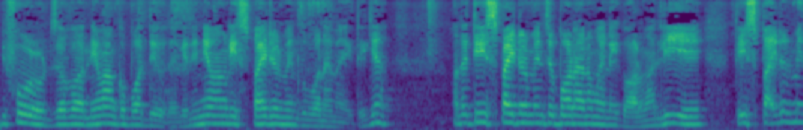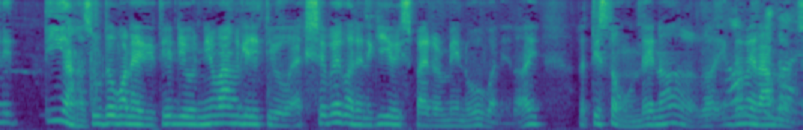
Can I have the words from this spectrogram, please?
बिफोर जब नेवाङको बर्थडे हुँदाखेरि नेवाङले स्पाइडरम्यानको बनाइमागेको थिएँ क्या। अन्त त्यो स्पाइडरम्यान चाहिँ बनाएर मैले घरमा लिएँ। त्यो स्पाइडरम्यान यति हाँसउठ्दो बनाइदिएको नि यो नेवाङले त्यो एक्सेप्टै गरेन कि यो स्पाइडरम्यान हो भनेर है। र त्यस्तो हुँदैन र एकदमै राम्रो हुन्छ।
